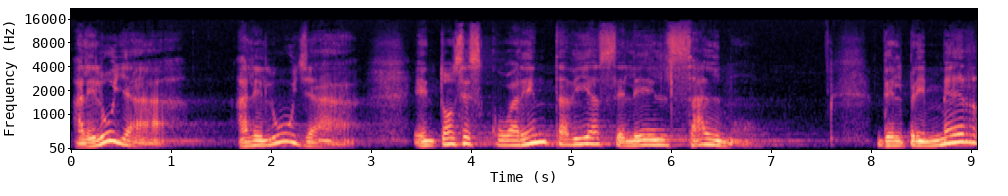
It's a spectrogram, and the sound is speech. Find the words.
Aleluya, aleluya. Entonces, 40 días se lee el salmo. Del primer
